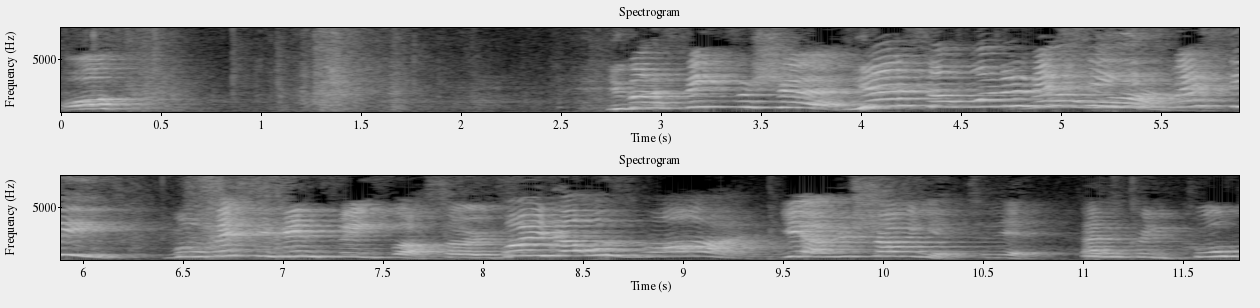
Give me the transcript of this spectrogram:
Oh. You got a FIFA shirt. Yes, I wanted Messi. that one. Messi. Well, Messi's in FIFA, so Wait, that was mine. yeah, I'm just showing it. So yeah, that's pretty cool.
